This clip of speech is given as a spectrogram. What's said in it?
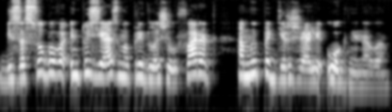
Без особого энтузиазма предложил Фарад, а мы поддержали Огненного.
